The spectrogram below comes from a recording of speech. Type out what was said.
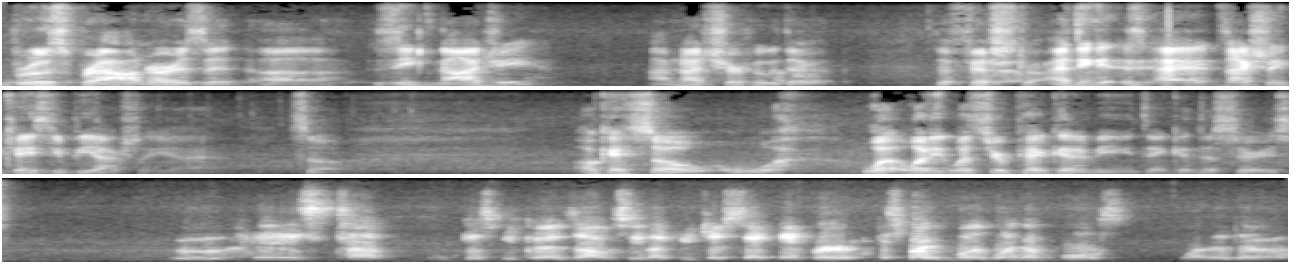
Bruce Brown or is it uh, Zeke Nnaji? I'm not sure who the the fifth. Star- I think it's, it's actually KCP actually. Yeah. So okay, so wh- what what what's your pick gonna be? You think in this series? Ooh, it's tough just because obviously, like you just said, Denver. It's probably more, one of the most, one of the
